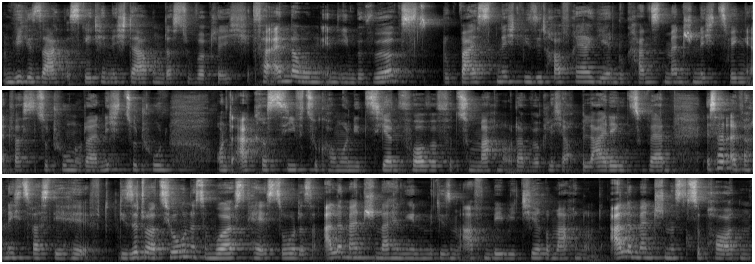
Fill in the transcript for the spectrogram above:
Und wie gesagt, es geht hier nicht darum, dass du wirklich Veränderungen in ihnen bewirkst. Du weißt nicht, wie sie darauf reagieren. Du kannst Menschen nicht zwingen, etwas zu tun oder nicht zu tun und aggressiv zu kommunizieren, Vorwürfe zu machen oder wirklich auch beleidigend zu werden, ist halt einfach nichts, was dir hilft. Die Situation ist im Worst Case so, dass alle Menschen dahin gehen mit diesem Affenbaby Tiere machen und alle Menschen es supporten.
